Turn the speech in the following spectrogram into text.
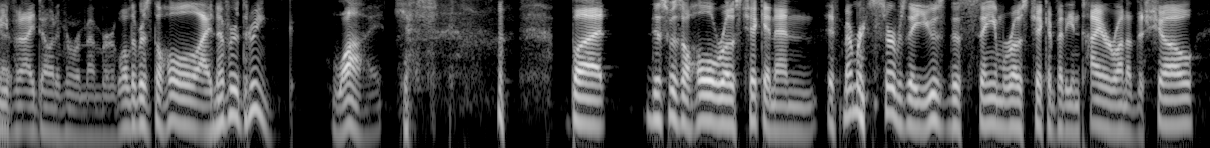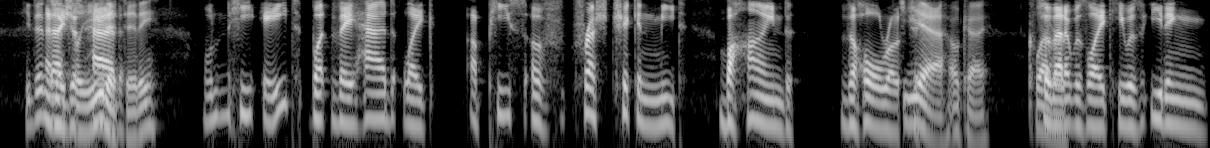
forget. even I don't even remember. Well, there was the whole I never drink wine. Yes. But this was a whole roast chicken and if memory serves they used this same roast chicken for the entire run of the show He didn't And actually eat had- it, did he? well he ate but they had like a piece of fresh chicken meat behind the whole roast chicken Yeah. Okay. Clever. so that it was like he was eating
